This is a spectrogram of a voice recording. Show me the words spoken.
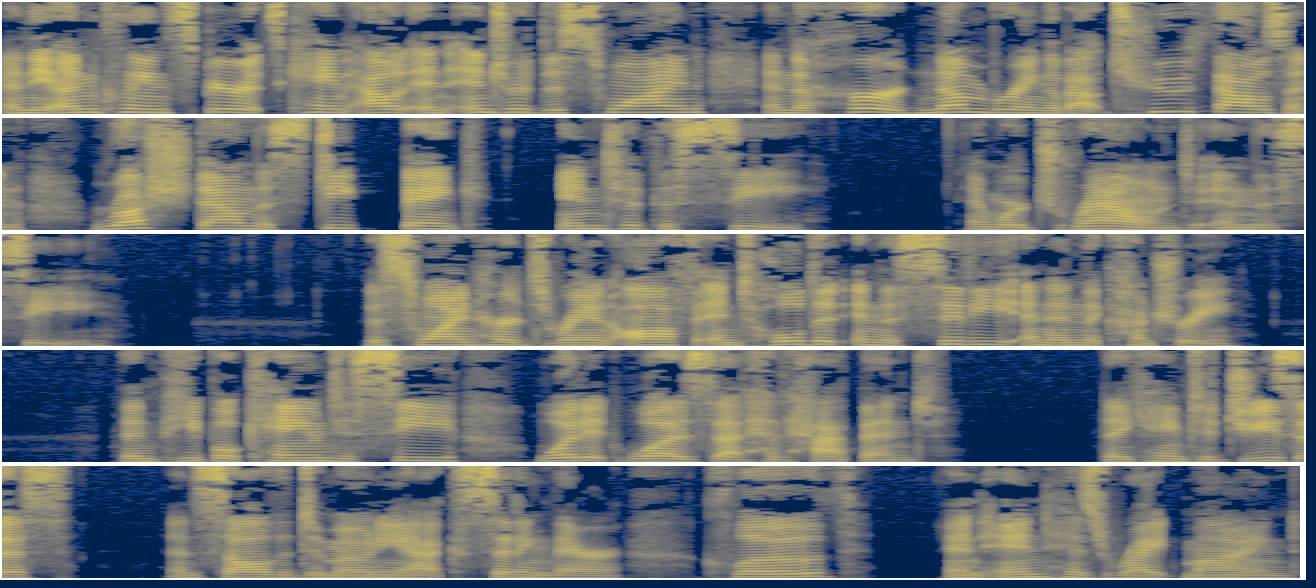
and the unclean spirits came out and entered the swine, and the herd, numbering about two thousand, rushed down the steep bank into the sea and were drowned in the sea. The swineherds ran off and told it in the city and in the country. Then people came to see what it was that had happened. They came to Jesus and saw the demoniac sitting there, clothed and in his right mind,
